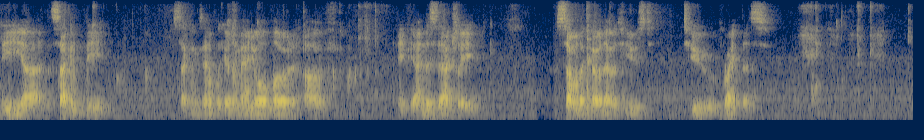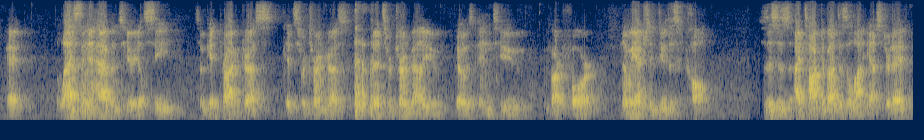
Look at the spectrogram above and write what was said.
the, uh, the second the second example here, the manual load of an API, and this is actually some of the code that was used to write this. Okay, the last thing that happens here, you'll see, so get proc address, its return address, its return value goes into var4, and then we actually do this call. So this is, I talked about this a lot yesterday,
